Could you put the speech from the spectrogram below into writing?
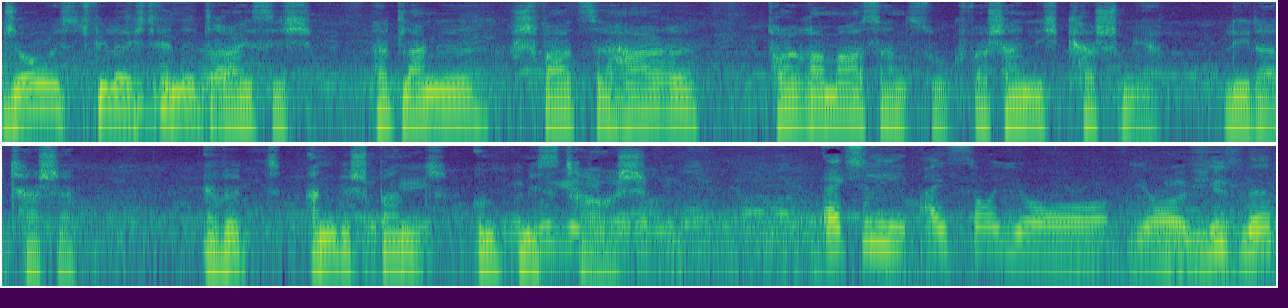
Joe ist vielleicht Ende 30, hat lange schwarze Haare, teurer Maßanzug, wahrscheinlich Kaschmir, Ledertasche. Er wirkt angespannt und misstrauisch. Actually, I saw your, your leaflet.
